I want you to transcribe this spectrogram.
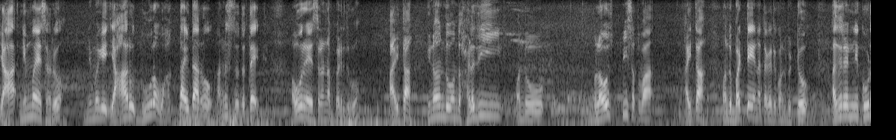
ಯಾ, ನಿಮ್ಮ ಹೆಸರು, ನಿಮಗೆ ಯಾರು ದೂರವಾಗ್ತಾ ಇದ್ದಾರೋ ಅನ್ನಿಸ್ತದೆ ಅವರ ಹೆಸರನ್ನು ಬರೆದು, ಆಯಿತಾ? ಇನ್ನೊಂದು ಒಂದು ಹಳದಿ ಒಂದು ಬ್ಲೌಸ್ ಪೀಸ್ ಅಥವಾ, ಆಯಿತಾ? ಒಂದು ಬಟ್ಟೆಯನ್ನು ತೆಗೆದುಕೊಂಡು ಬಿಟ್ಟು, ಅದರಲ್ಲಿ ಕೂಡ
